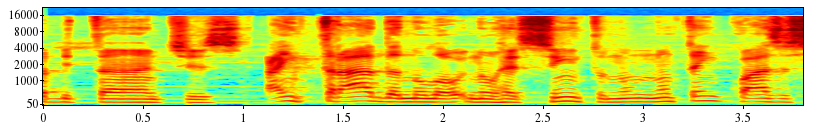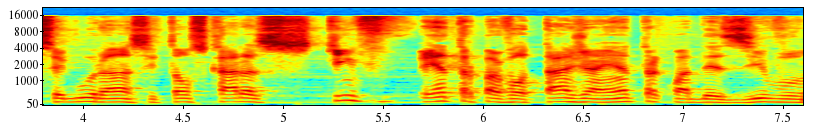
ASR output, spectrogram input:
habitantes. A entrada no, no recinto não, não tem quase segurança, então os caras, quem entra para votar já entra com adesivo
